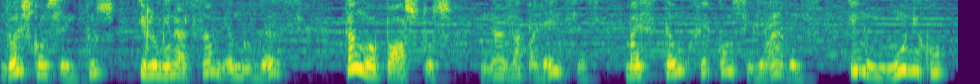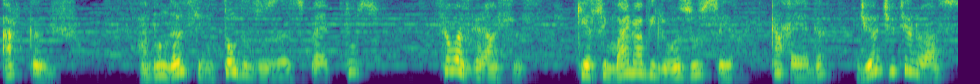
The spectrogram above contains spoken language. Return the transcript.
Dois conceitos, iluminação e abundância, tão opostos nas aparências, mas tão reconciliáveis em um único arcanjo. Abundância em todos os aspectos são as graças que esse maravilhoso ser carrega diante de nós,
